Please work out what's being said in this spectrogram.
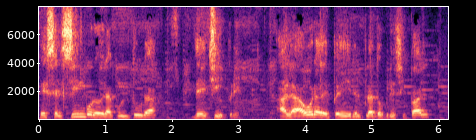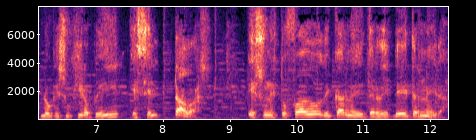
Es el símbolo de la cultura de Chipre. A la hora de pedir el plato principal, lo que sugiero pedir es el tabas. Es un estofado de carne de, ternera.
